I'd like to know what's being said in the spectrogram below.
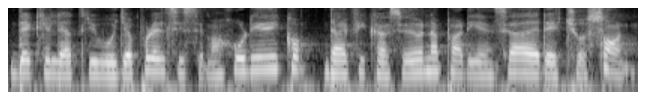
de que le atribuya por el sistema jurídico la eficacia de una apariencia de derecho son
